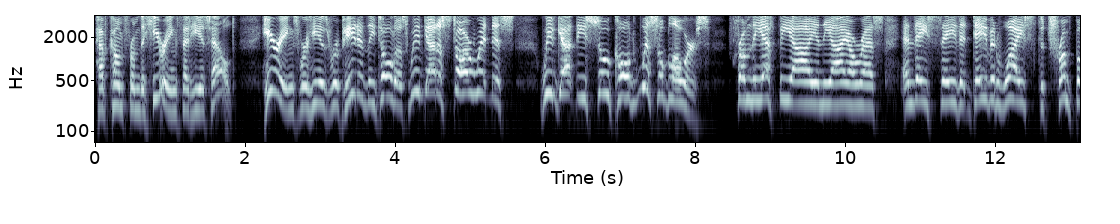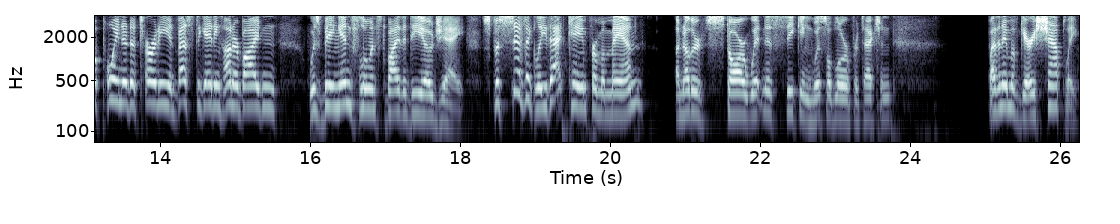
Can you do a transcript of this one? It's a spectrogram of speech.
have come from the hearings that he has held. Hearings where he has repeatedly told us, we've got a star witness. We've got these so called whistleblowers from the FBI and the IRS, and they say that David Weiss, the Trump appointed attorney investigating Hunter Biden, was being influenced by the DOJ. Specifically, that came from a man, another star witness seeking whistleblower protection, by the name of Gary Shapley.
